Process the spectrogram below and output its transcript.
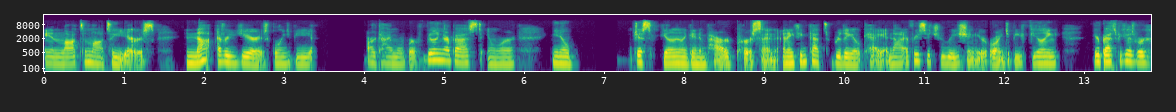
and lots and lots of years. And not every year is going to be our time where we're feeling our best and we're, you know, just feeling like an empowered person. And I think that's really okay. And not every situation you're going to be feeling your best because we're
